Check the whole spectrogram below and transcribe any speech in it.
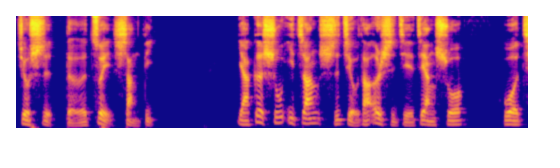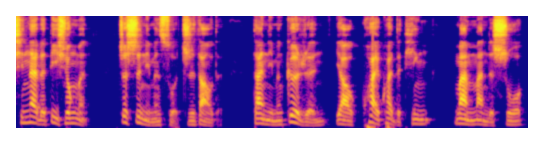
就是得罪上帝。雅各书一章十九到二十节这样说：“我亲爱的弟兄们，这是你们所知道的，但你们个人要快快的听，慢慢的说，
